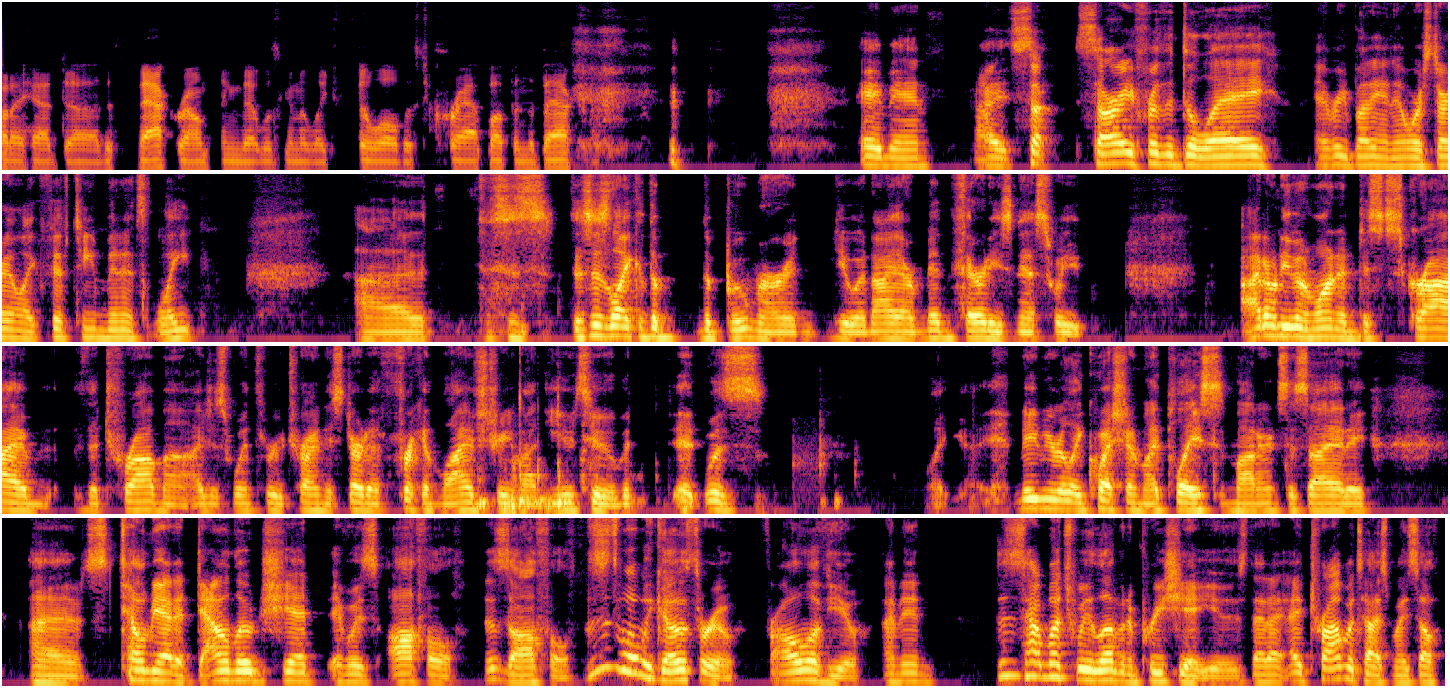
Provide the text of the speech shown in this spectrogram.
thought I had uh, this background thing that was gonna like fill all this crap up in the background. hey man, I so, sorry for the delay, everybody. I know we're starting like 15 minutes late. Uh, this is this is like the the boomer and you and I are mid 30s ness. We I don't even want to describe the trauma I just went through trying to start a freaking live stream on YouTube. It, it was like it made me really question my place in modern society. Uh, telling me how to download shit. It was awful. This is awful. This is what we go through for all of you. I mean, this is how much we love and appreciate you. Is that I, I traumatize myself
